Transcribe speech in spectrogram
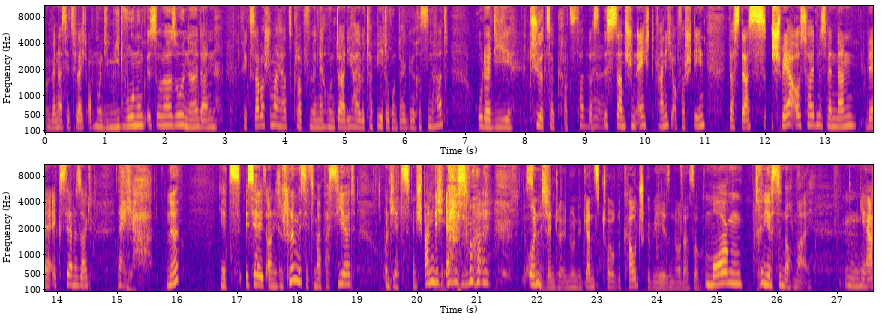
und wenn das jetzt vielleicht auch nur die Mietwohnung ist oder so, ne, dann kriegst du aber schon mal Herzklopfen, wenn der Hund da die halbe Tapete runtergerissen hat oder die Tür zerkratzt hat. Das Ja. ist dann schon echt, kann ich auch verstehen, dass das schwer auszuhalten ist, wenn dann der Externe sagt, naja, ne, jetzt ist ja jetzt auch nicht so schlimm, ist jetzt mal passiert und jetzt entspann dich erstmal. Ist Und eventuell nur eine ganz teure Couch gewesen oder so. morgen trainierst du noch mal. Ja,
